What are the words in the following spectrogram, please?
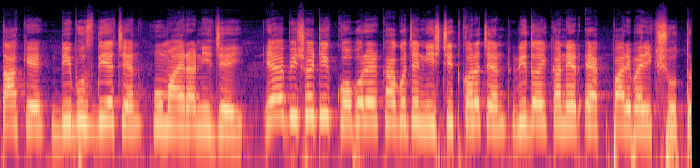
তাকে ডিভোর্স দিয়েছেন হুমায়রা নিজেই। এ বিষয়টি কবরের কাগজে নিশ্চিত করেছেন হৃদয় খানের এক পারিবারিক সূত্র।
